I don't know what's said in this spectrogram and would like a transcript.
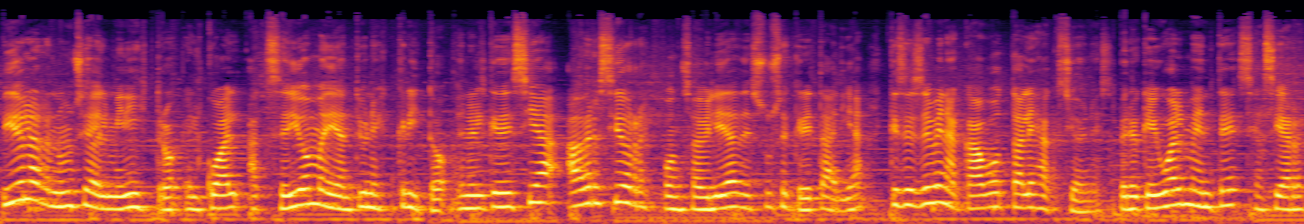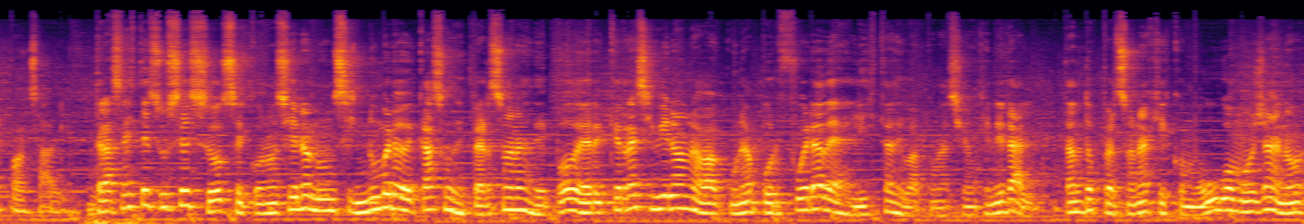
pidió la renuncia del ministro, el cual accedió mediante un escrito en el que decía haber sido responsabilidad de su secretaria que se lleven a cabo tales acciones, pero que igualmente se hacía responsable. Tras este suceso, se conocieron un sinnúmero de casos de personas de poder que recibieron recibieron la vacuna por fuera de las listas de vacunación general. Tantos personajes como Hugo Moyano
